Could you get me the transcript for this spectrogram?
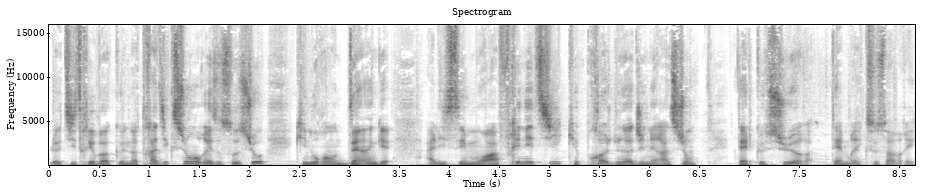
Le titre évoque notre addiction aux réseaux sociaux qui nous rend dingue. Alice et moi frénétiques, proches de notre génération, tel que sur T'aimerais que ce soit vrai.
